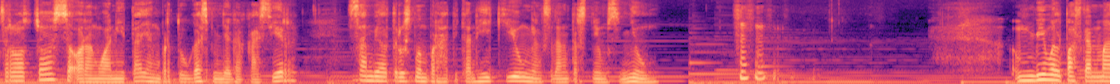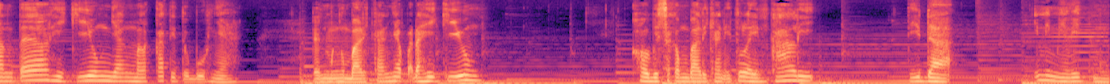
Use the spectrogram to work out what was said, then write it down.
Cerocos seorang wanita yang bertugas menjaga kasir sambil terus memperhatikan Hikyung yang sedang tersenyum-senyum. Embi melepaskan mantel Hikyung yang melekat di tubuhnya dan mengembalikannya pada Hikyung. Kau bisa kembalikan itu lain kali. Tidak, ini milikmu.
